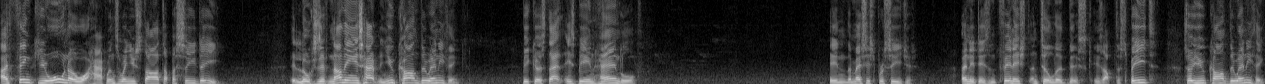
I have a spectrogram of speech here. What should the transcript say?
I think you all know what happens when you start up a CD. It looks as if nothing is happening. You can't do anything because that is being handled in the message procedure and it isn't finished until the disk is up to speed so you can't do anything.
